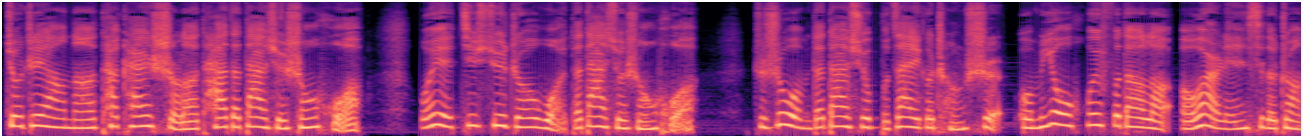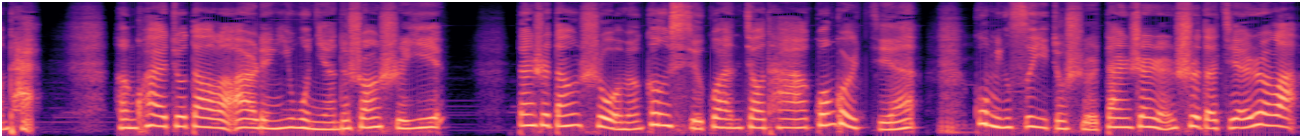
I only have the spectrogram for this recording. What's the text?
就这样呢，他开始了他的大学生活，我也继续着我的大学生活。只是我们的大学不在一个城市，我们又恢复到了偶尔联系的状态。很快就到了二零一五年的双十一，但是当时我们更习惯叫它光棍节，顾名思义就是单身人士的节日了。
